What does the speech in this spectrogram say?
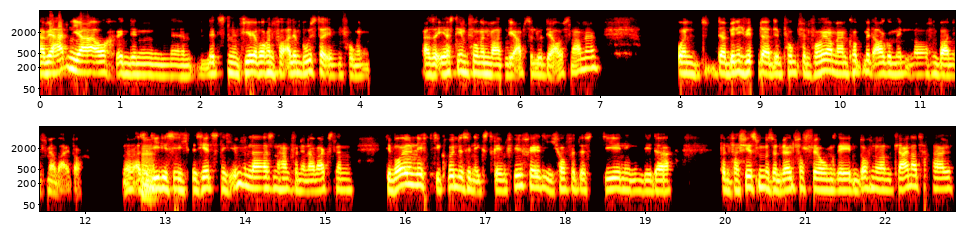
Ja, wir hatten ja auch in den äh, letzten vier Wochen vor allem Boosterimpfungen. Also Erstimpfungen waren die absolute Ausnahme. Und da bin ich wieder an dem Punkt von vorher, man kommt mit Argumenten offenbar nicht mehr weiter. Ne? Also die, die sich bis jetzt nicht impfen lassen haben von den Erwachsenen, die wollen nicht. Die Gründe sind extrem vielfältig. Ich hoffe, dass diejenigen, die da von Faschismus und Weltverschwörung reden, doch nur ein kleiner Teil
